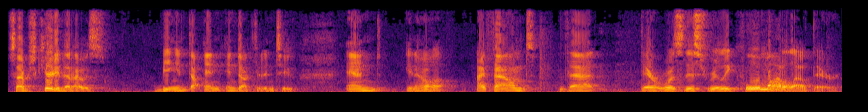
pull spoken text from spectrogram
cybersecurity that I was being indu- in, inducted into. And, you know, I found that there was this really cool model out there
